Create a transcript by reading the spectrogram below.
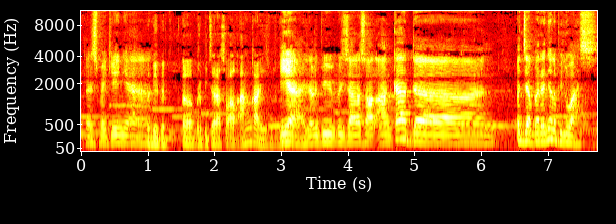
dan sebagainya. lebih ber- eh, berbicara soal angka ya. Iya, ya lebih bicara soal angka dan penjabarannya lebih luas.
